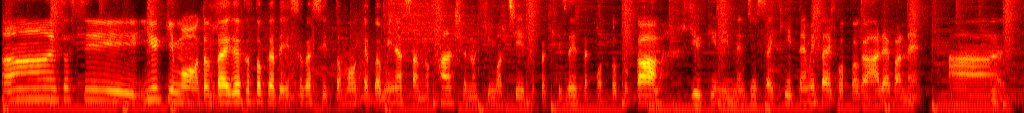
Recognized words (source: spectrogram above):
あー優しい。ゆうきも大学とかで忙しいと思うけど、皆さんの感謝の気持ちとか気づいたこととか、ゆうきにね、実際聞いてみたいことがあればね、あー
